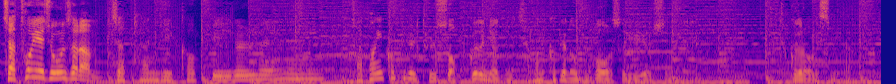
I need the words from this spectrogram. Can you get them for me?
자, 토이의 좋은 사람. 자 판기 커피를 내. 자판기 커피를 들 수 없거든요. 자판기 커피가 너무 무거워서 유희열 씨는. 듣고 들어오겠습니다.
